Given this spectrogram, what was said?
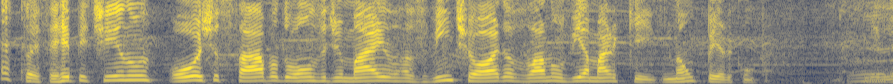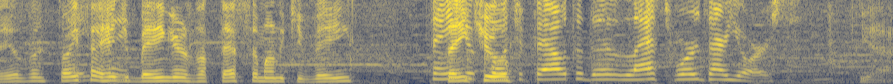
Então, esse repetindo, hoje, sábado, 11 de maio, às 20 horas, lá no Via Marquês. Não percam. Beleza? Então, É isso é aí. Red Bangers. Até semana que vem. Thank, Thank you, you. Coach Pelto. The last words are yours. Yeah.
